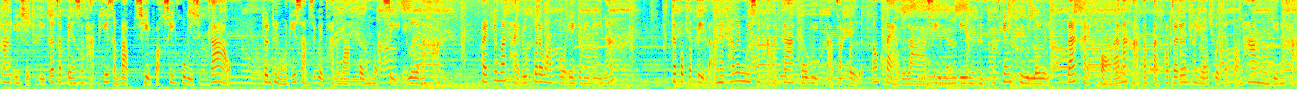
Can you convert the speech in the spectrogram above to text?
ทาง AJT ก็จะเป็นสถานที่สำหรับฉีดวัคซีนโควิด -19 จนถึงวันที่ 31 ธันวาคม 64 นี้เลยนะคะ ใครที่มาถ่ายรูปก็ระวังตัวเองกันดีๆ นะ แต่ปกติแล้วเนี่ยถ้าไม่มีสถานการณ์โควิดอาจจะเปิดตั้งแต่เวลา4โมงเย็นถึงเที่ยงคืนเลยร้านขายของร้านอาหารต่างๆก็จะเริ่มทยอยเปิดกันตอน5โมงเย็นนะคะ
